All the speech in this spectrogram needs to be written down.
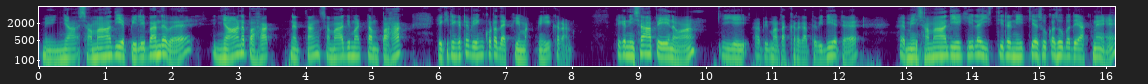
මේ ඥා සමාධිය පිළිබඳව ඥාන පහක් නැත්නම් සමාධි මට්ටම් පහක් එකිනෙකට වෙන්කොට දැක්වීමක් මේක කරන්න. ඒක නිසා පේනවා ඊයේ අපි මතක් කරගත්ත විදිහට මේ සමාධිය කියලා ස්ථිර නීත්‍ය සුඛ සුබ දෙයක් නැහැ.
